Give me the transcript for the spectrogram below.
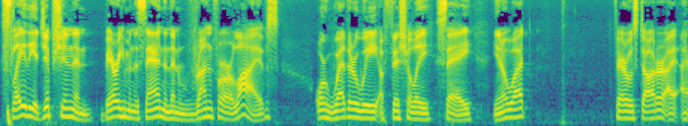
slay the Egyptian and bury him in the sand and then run for our lives, or whether we officially say, you know what, Pharaoh's daughter, I, I,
